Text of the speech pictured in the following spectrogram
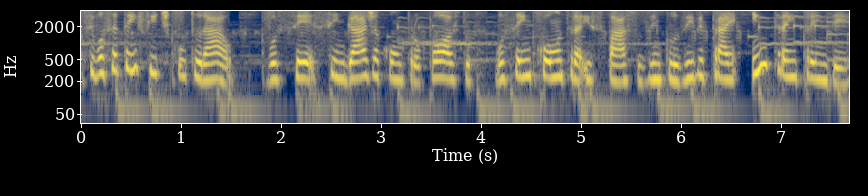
se você tem fit cultural, você se engaja com o propósito, você encontra espaços, inclusive, para intraempreender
